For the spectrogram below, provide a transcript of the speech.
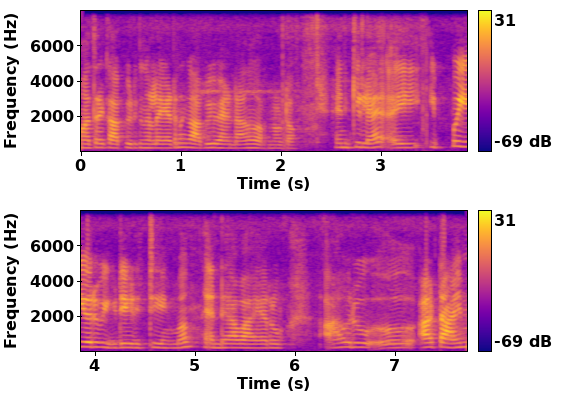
മാത്രമേ കാപ്പി കുടിക്കുന്നുള്ളൂ. ഏട്ടന് കാപ്പി വേണ്ടാന്ന് പറഞ്ഞു കേട്ടോ എനിക്കില്ലേ ഇപ്പോൾ ഈ ഒരു വീഡിയോ എഡിറ്റ് ചെയ്യുമ്പോൾ എന്റെ ആ വയറും ആ ഒരു ആ ടൈം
